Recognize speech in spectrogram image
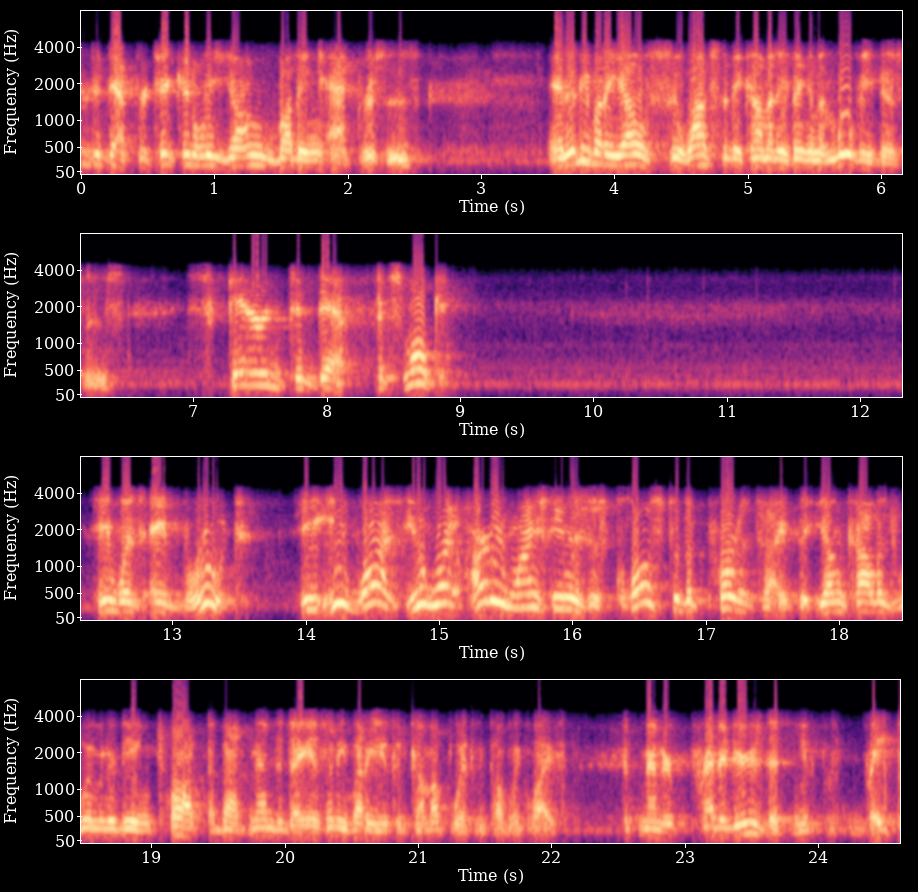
to death, particularly young budding actresses and anybody else who wants to become anything in the movie business, scared to death of smoking. He was a brute. He, he was. You know what? Harvey Weinstein is as close to the prototype that young college women are being taught about men today as anybody you could come up with in public life. That men are predators, that rape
